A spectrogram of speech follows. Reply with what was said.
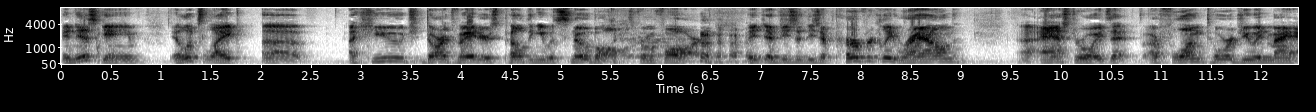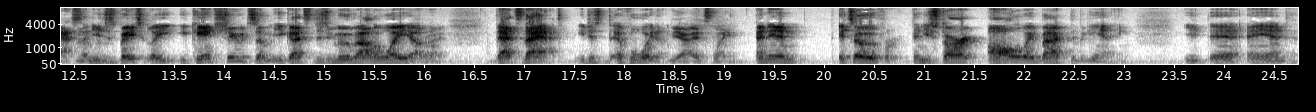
In this game, it looks like uh, a huge Darth Vader is pelting you with snowballs from afar. they, these are these are perfectly round uh, asteroids that are flung towards you in mass, and you just basically you can't shoot them. You got to just move out of the way of Right. them. That's that. You just avoid them Yeah, it's lame. and then it's over. Then you start all the way back to the beginning. You uh, and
